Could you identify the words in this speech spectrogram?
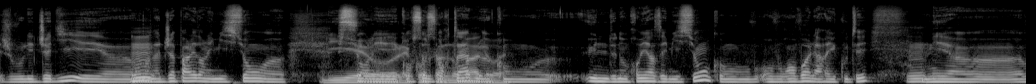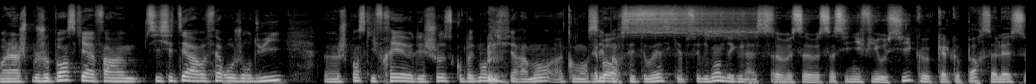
Je vous l'ai déjà dit et euh, on hmm. en a déjà parlé dans l'émission sur les, consoles, portables, une de nos premières émissions, qu'on on vous renvoie à la réécouter. Hmm. Mais voilà, je, pense qu'il enfin, si c'était à refaire aujourd'hui, je pense qu'il ferait les choses complètement différemment, à commencer par cet OS qui est absolument dégueulasse. Ça, ça, signifie aussi que quelque part, ça laisse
